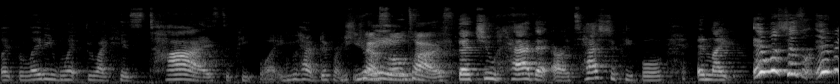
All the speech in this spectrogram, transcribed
like the lady went through like his ties to people, like and you have different You have soul ties. that you have that are attached to people, and like it was just it'd be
